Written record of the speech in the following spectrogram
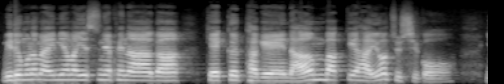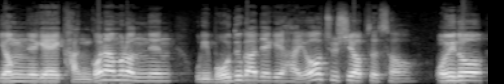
믿음으로 말미암아 예수님 앞에 나아가 깨끗하게 나음 받게 하여 주시고 영역의 강건함을 얻는 우리 모두가 되게 하여 주시옵소서. 오늘도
